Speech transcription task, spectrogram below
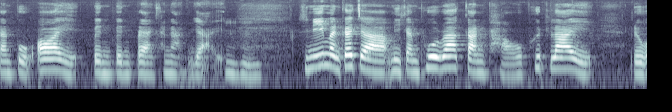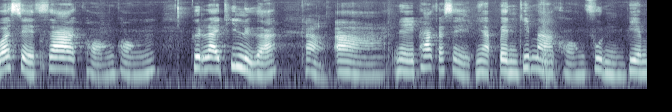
การปลูกอ้อยเป็นเป็นแปลงขนาดใหญ่อือหือทีนี้มันก็จะมีการพูดว่าการเผาพืชไร่ หรือว่าเศษซากของของพืชไร่ที่เหลือค่ะอาในภาคเกษตรเนี่ยเป็นที่มาของฝุ่น PM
